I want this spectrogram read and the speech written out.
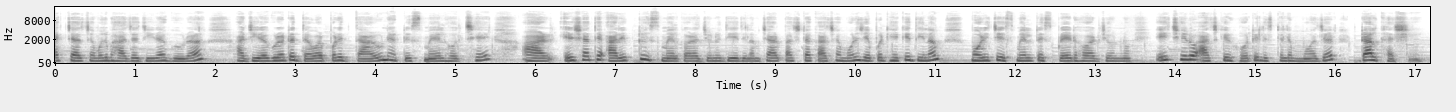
এক চা চামচ ভাজা জিরা গুঁড়া। আর জিরা গুঁড়াটা দেওয়ার পরে দারুণ একটা স্মেল হচ্ছে। আর এর সাথে আরেকটু স্মেল করার জন্য দিয়ে দিলাম চার পাঁচটা কাঁচা মরিচ এরপর ঢেকে দিলাম মরিচের স্মেলটা স্প্রেড হওয়ার জন্য। এই ছিল আজকের হোটেল স্টাইলে মজার ডাল খাসি।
